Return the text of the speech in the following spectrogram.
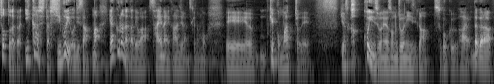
ちょっとだから、生かした渋いおじさん。まあ、役の中では冴えない感じなんですけども、えー、結構マッチョで、いや、かっこいいんですよね、そのジョニーが。すごく。はい。だから、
